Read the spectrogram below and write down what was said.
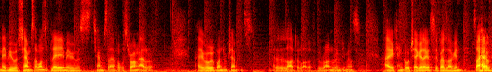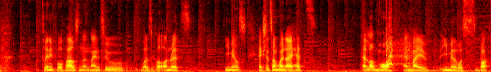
Maybe it was champs I wanted to play. Maybe it was champs that I thought was strong. I don't know. I wrote a bunch of champions. A lot, a lot of around red emails. I can go check it, I guess, if I log in. So I have 24,092, what is it called, unread emails. Actually, at some point I had a lot more, and my email was bugged.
